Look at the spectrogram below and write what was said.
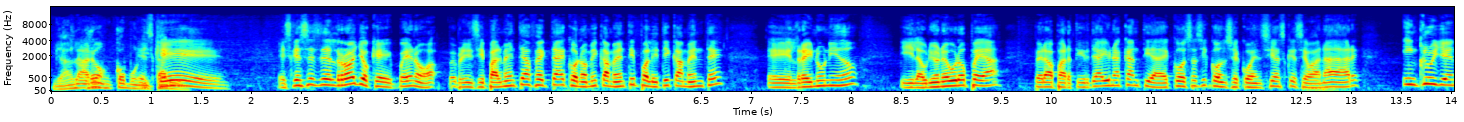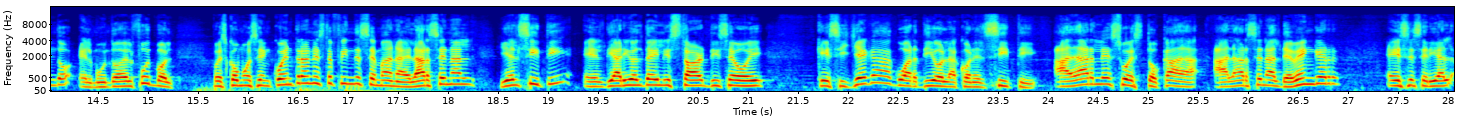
Ya no Claro, son es comunitarios. que, es que ese es el rollo que, bueno, principalmente afecta económicamente y políticamente eh, el Reino Unido y la Unión Europea, pero a partir de ahí una cantidad de cosas y consecuencias que se van a dar, incluyendo el mundo del fútbol. Pues como se encuentran este fin de semana el Arsenal y el City, el diario El Daily Star dice hoy que si llega a Guardiola con el City a darle su estocada al Arsenal de Wenger, ese sería el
